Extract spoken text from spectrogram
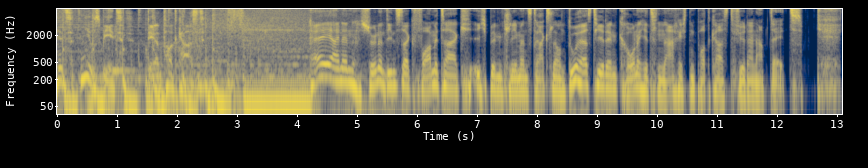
Hit Newsbeat, der Podcast. Hey, einen schönen Dienstagvormittag. Ich bin Clemens Draxler und du hörst hier den Krone Hit Nachrichten Podcast für dein Update.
